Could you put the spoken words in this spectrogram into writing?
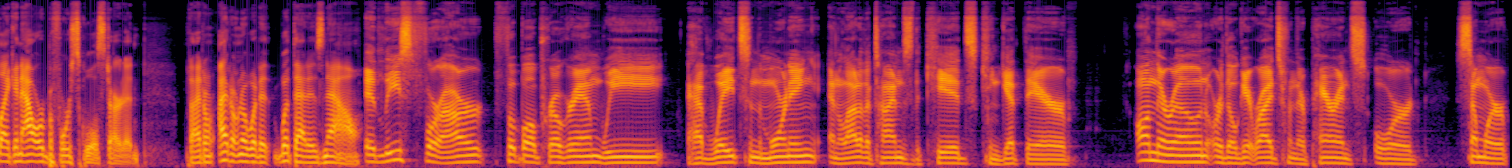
like an hour before school started. But I don't I don't know what it what that is now. At least for our football program, we have weights in the morning, and a lot of the times the kids can get there on their own, or they'll get rides from their parents or somewhere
